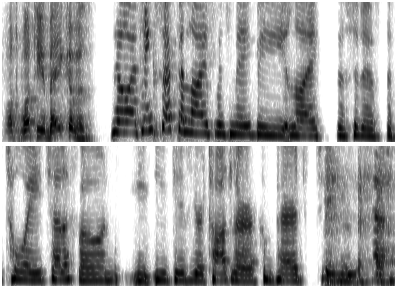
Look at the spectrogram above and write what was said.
What, what do you make of it? No, I think Second Life was maybe like the sort of the toy telephone you, you give your toddler compared to um,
